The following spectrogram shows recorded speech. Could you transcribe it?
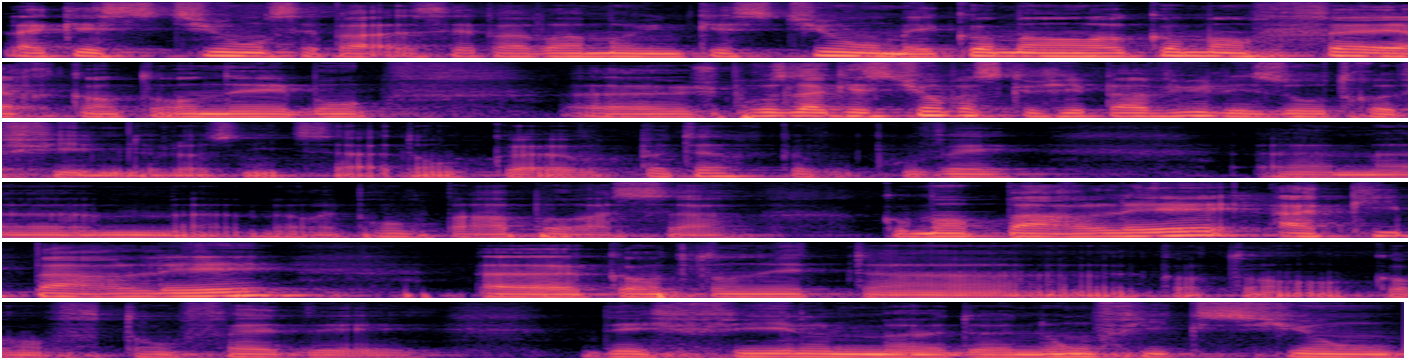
la question, c'est pas pas vraiment une question, mais comment comment faire quand on est bon. je pose la question parce que j'ai pas vu les autres films de Loznitsa, donc peut-être que vous pouvez me, me, répondre par rapport à ça. Comment parler, à qui parler, euh, quand, on est quand, on, quand on fait des, des films de non-fiction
